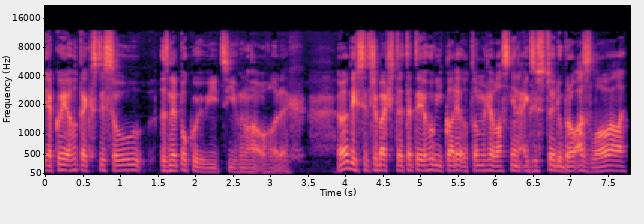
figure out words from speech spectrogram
jako jeho texty jsou znepokojující v mnoha ohledech. Jo, když si třeba čtete ty jeho výklady o tom, že vlastně neexistuje dobro a zlo, ale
